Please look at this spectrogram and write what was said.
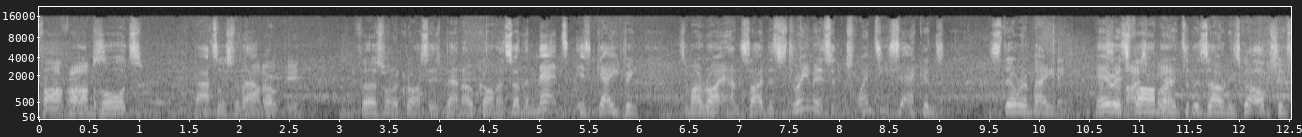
Farmer on the boards. Battles for that on, one. Oki. First one across is Ben O'Connor. So the net is gaping to my right hand side. There's three minutes and 20 seconds still remaining. Here That's is nice Farmer play. into the zone. He's got options.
